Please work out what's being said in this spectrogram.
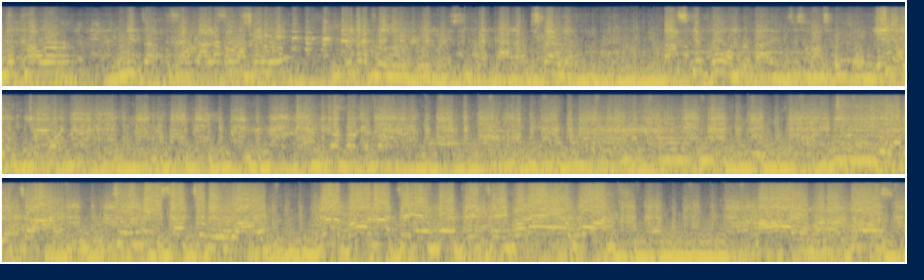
blue color with uh, color for zero. We're gonna play you request. Red color, friendly. Basketball, everybody. This is basketball. Yes, Zero. your, your all I am one of those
